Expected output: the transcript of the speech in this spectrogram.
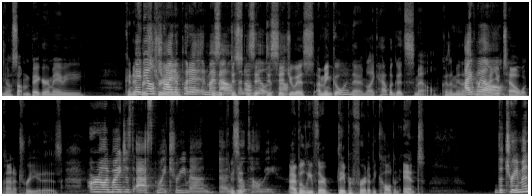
you know something bigger maybe? Maybe I'll try to put it in my is mouth it, and I'll is be it able to tell. deciduous? I mean, go in there and like have a good smell because I mean that's kind of how you tell what kind of tree it is. Or I might just ask my tree man and Is he'll it- tell me. I believe they they prefer to be called an ent. The tree man?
